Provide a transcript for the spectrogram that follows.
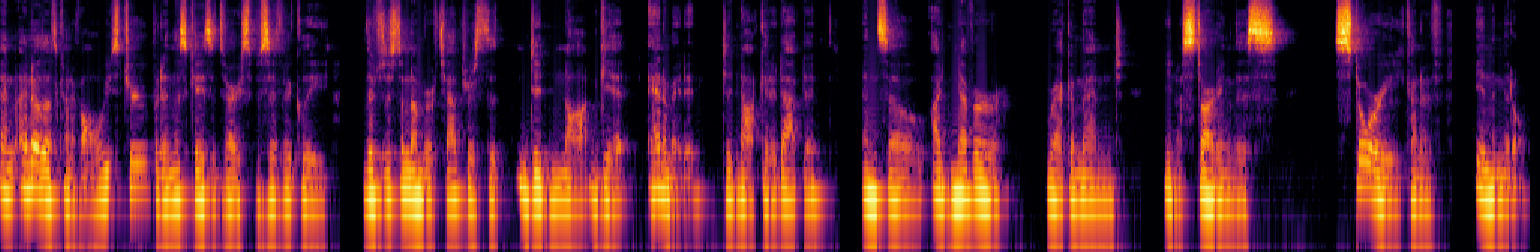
And I know that's kind of always true, but in this case, it's very specifically there's just a number of chapters that did not get animated, did not get adapted. And so I'd never recommend, you know, starting this story kind of in the middle.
